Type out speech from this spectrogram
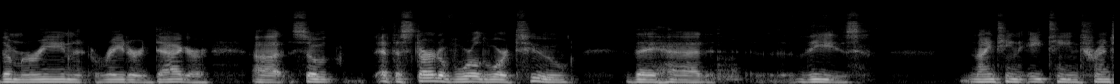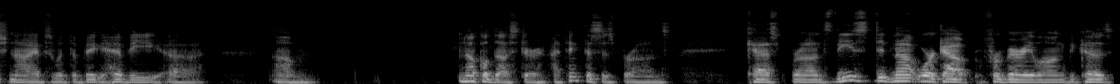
the Marine Raider dagger. Uh, so at the start of World War II, they had these 1918 trench knives with the big heavy uh, um, knuckle duster. I think this is bronze, cast bronze. These did not work out for very long because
